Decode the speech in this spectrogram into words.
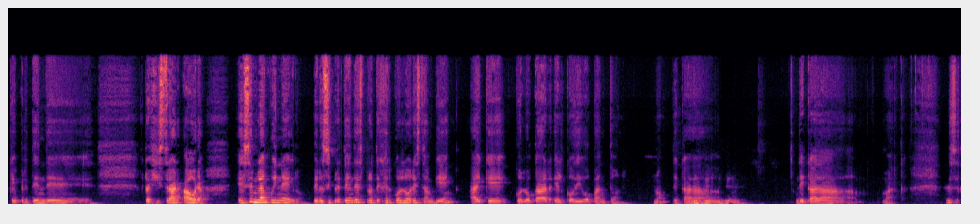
que pretende registrar. Ahora, es en blanco y negro, pero si pretendes proteger colores también, hay que colocar el código Pantone, ¿no? De cada, de cada marca. Entonces,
